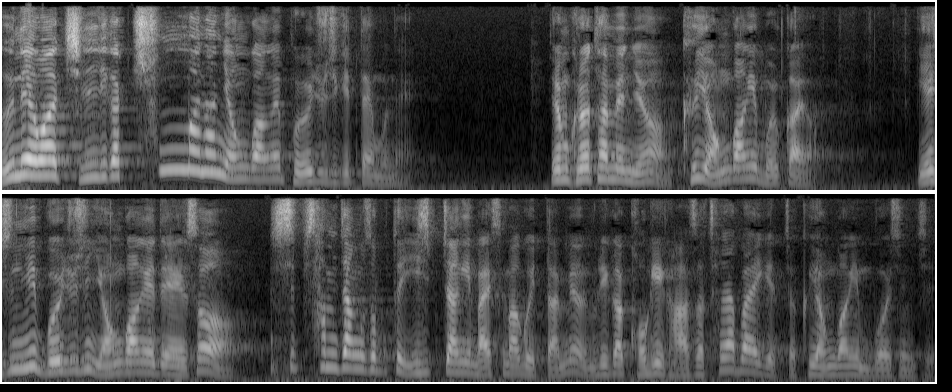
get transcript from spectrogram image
은혜와 진리가 충만한 영광을 보여주시기 때문에. 여러분, 그렇다면요. 그 영광이 뭘까요? 예수님이 보여주신 영광에 대해서 13장서부터 20장이 말씀하고 있다면 우리가 거기 가서 찾아봐야겠죠. 그 영광이 무엇인지.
